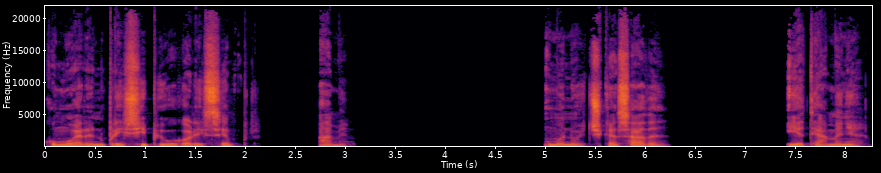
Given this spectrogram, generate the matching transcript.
como era no princípio, agora e sempre. Amém. Uma noite descansada e até amanhã.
